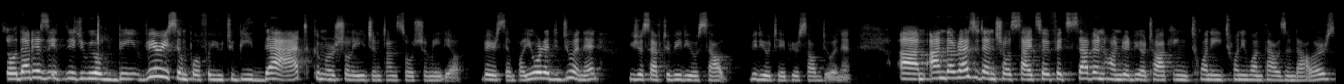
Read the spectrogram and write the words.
So that is it, it will be very simple for you to be that commercial agent on social media. Very simple. You're already doing it. You just have to video yourself, videotape yourself doing it. Um, on the residential side, so if it's 700, you're talking 20, $21,000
